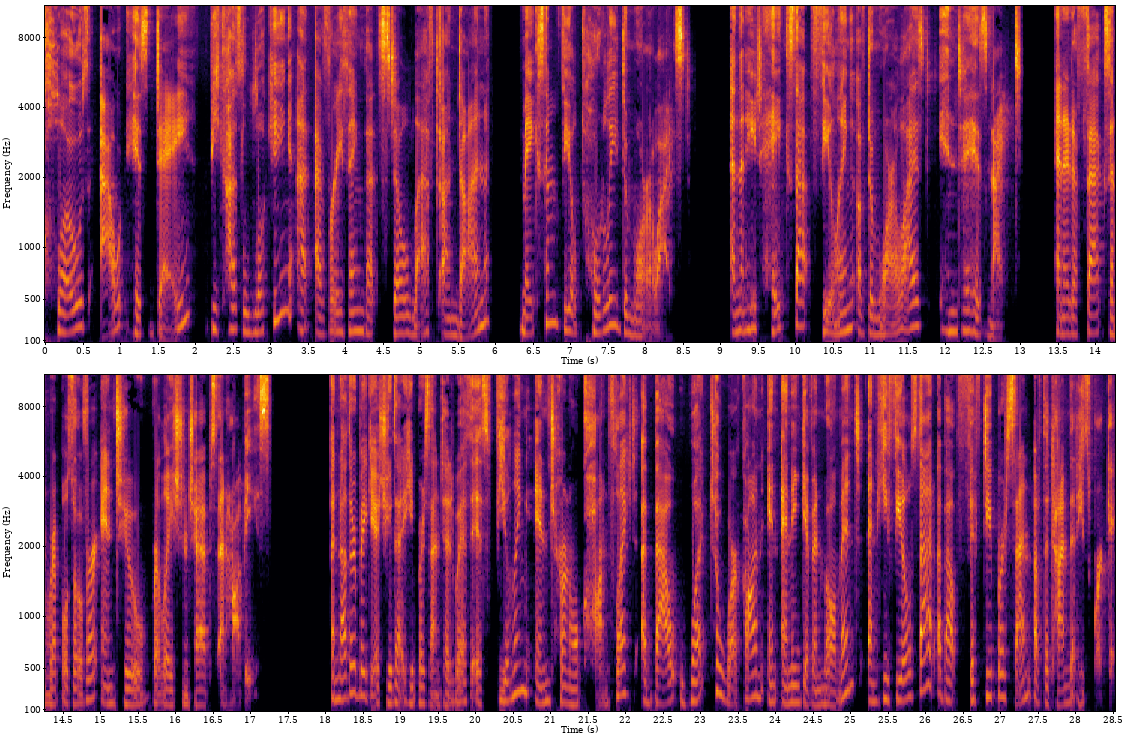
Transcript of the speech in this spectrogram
close out his day because looking at everything that's still left undone makes him feel totally demoralized. And then he takes that feeling of demoralized into his night and it affects and ripples over into relationships and hobbies. Another big issue that he presented with is feeling internal conflict about what to work on in any given moment. And he feels that about 50% of the time that he's working.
